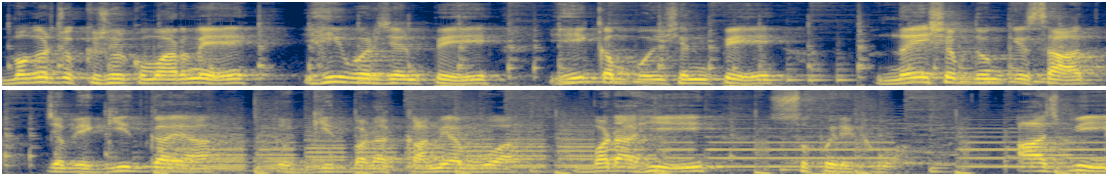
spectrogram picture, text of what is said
मगर जो किशोर कुमार ने यही वर्जन पे, यही कंपोजिशन पे नए शब्दों के साथ जब ये गीत गाया तो गीत बड़ा कामयाब हुआ, बड़ा ही सुपरहिट हुआ। आज भी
